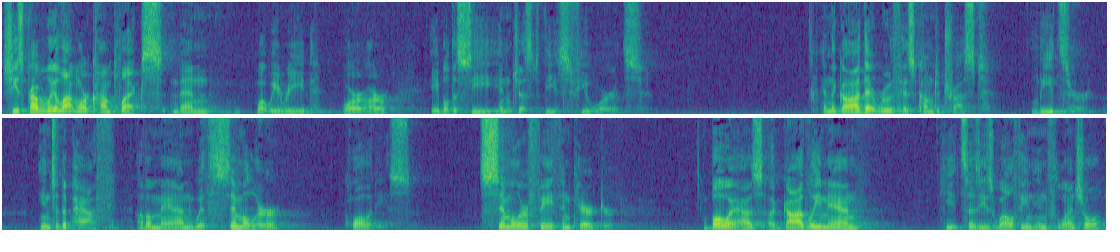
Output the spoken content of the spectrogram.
She's probably a lot more complex than what we read or are able to see in just these few words. And the God that Ruth has come to trust leads her into the path of a man with similar qualities, similar faith and character. Boaz, a godly man, he, says he's wealthy and influential.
